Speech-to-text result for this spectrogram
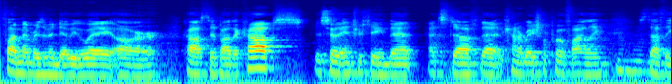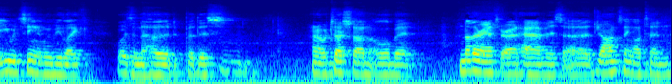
five members of NWA are accosted by the cops. It's sort of interesting that that stuff, that kind of racial profiling Mhm. stuff that you would see in a movie like Boyz n the Hood, but this, Mhm. I don't know, we touched on it a little bit. Another answer I'd have is uh, John Singleton,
